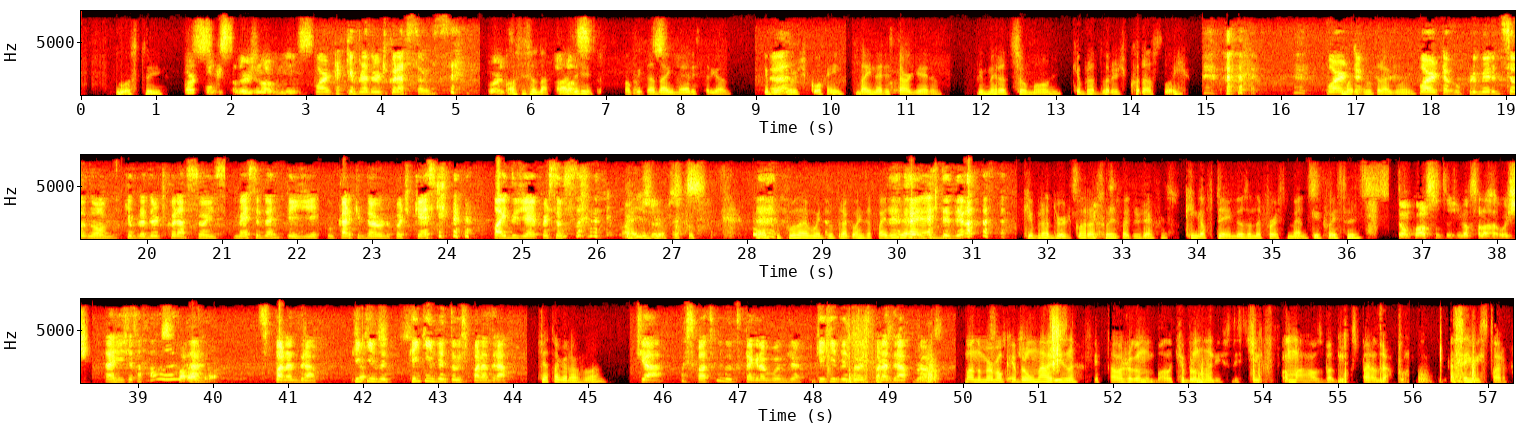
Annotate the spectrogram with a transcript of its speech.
gostei. Porto Conquistador de Novinhos. Porta quebrador de corações. Porto. Nossa, isso dá quase pra cuidar da Daenerys, tá ligado? Quebradora de corrente. Daenerys Targaryen. Primeira do seu nome, quebradora de corações. Mãe Porta. dos dragões. Porta, o primeiro do seu nome. Quebrador de corações. Mestre do RPG. O cara que dorme no podcast. Pai do Jefferson. Pai do Jefferson. É, tipo, né? Mãe dos dragões é pai do é, Jefferson. entendeu? Quebrador de corações, pai do Jefferson. King of the Angels and the First Man, o que, que vai ser? Então, qual assunto a gente vai falar hoje? A gente já tá falando, cara. Para Esparadrapo. Quem que, inven- Quem que inventou o esparadrapo? Já tá gravando? Já. Faz 4 minutos que tá gravando já. Quem que inventou o esparadrapo, bro? Mano, meu irmão quebrou um nariz, né? Ele tava jogando bola, quebrou o nariz. Ele tinha que amarrar os bagulhos para drapo. Essa é a minha história.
